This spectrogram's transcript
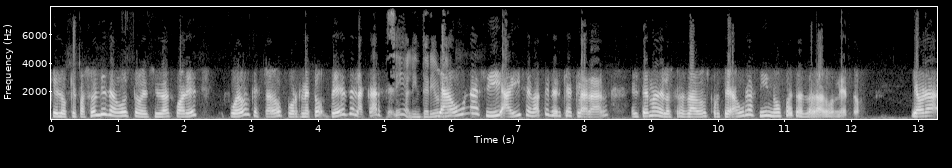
que lo que pasó el 10 de agosto en Ciudad Juárez fue orquestado por Neto desde la cárcel. Sí, al interior. Y aún así, ahí se va a tener que aclarar el tema de los traslados, porque aún así no fue trasladado Neto. Y ahora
